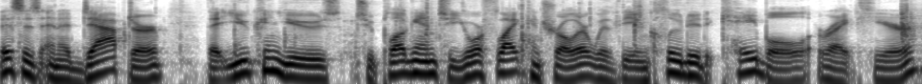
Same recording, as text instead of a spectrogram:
this is an adapter that you can use to plug into your flight controller with the included cable right here.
